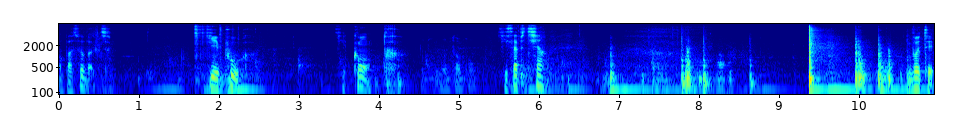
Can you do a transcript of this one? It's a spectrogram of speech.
On passe au vote. Qui est pour? Qui est contre? Qui s'abstient? Votez.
